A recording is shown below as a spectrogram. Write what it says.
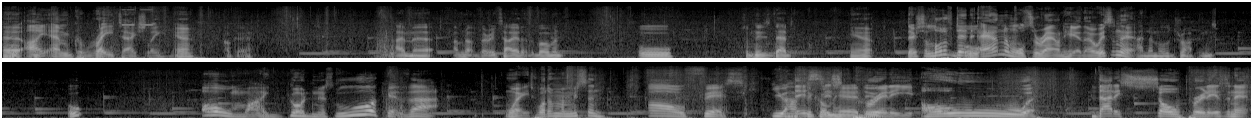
Uh, I am great, actually. Yeah. Okay. I'm uh, I'm not very tired at the moment. Oh, something's dead. Yeah. There's a lot of dead Oh. animals around here, though, isn't it? Animal droppings. Oh Oh, my goodness, look at that. Wait, what am I missing? Oh, Fisk, you have this to come is here, dude. This is pretty. Oh, that is so pretty, isn't it?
